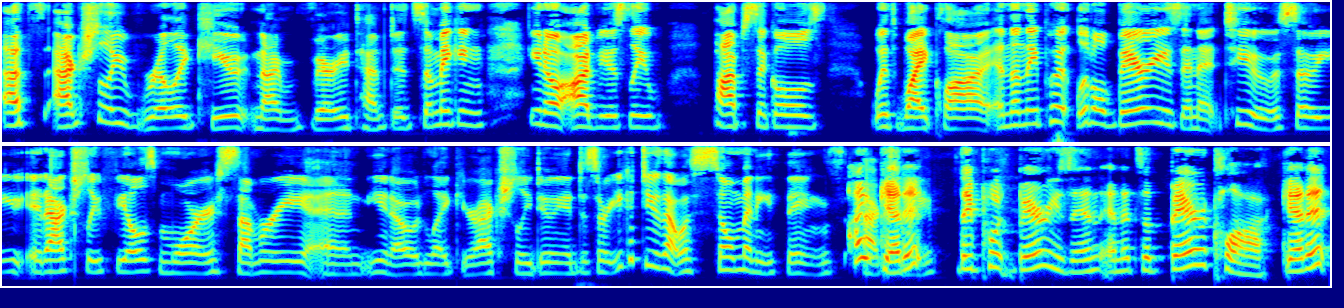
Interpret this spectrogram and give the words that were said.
that's actually really cute and i'm very tempted so making you know obviously popsicles with white claw and then they put little berries in it too so you it actually feels more summery and you know like you're actually doing a dessert you could do that with so many things i actually. get it they put berries in and it's a bear claw get it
